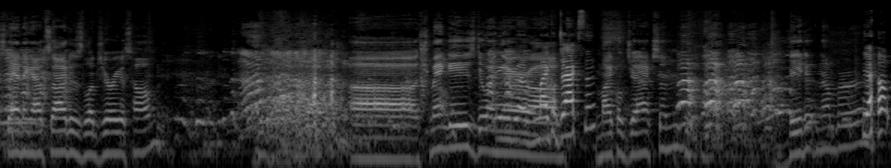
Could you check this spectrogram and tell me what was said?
standing outside his luxurious home. Uh, Schmenge's doing their uh, Michael Jackson. Michael Jackson. Beat it number. Yep.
